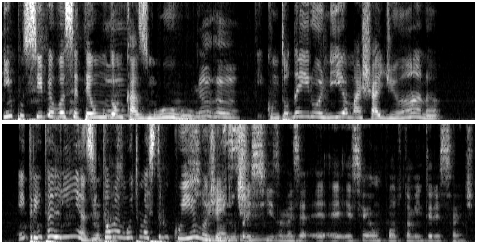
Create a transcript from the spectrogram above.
Impossível você ter um Dom Casmurro uhum. com toda a ironia machadiana em 30 linhas. Não então precisa. é muito mais tranquilo, Sim, gente. Não precisa, mas é, é, é, esse é um ponto também interessante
